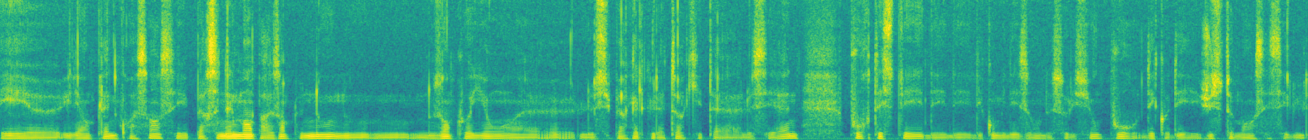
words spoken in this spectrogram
et euh, il est en pleine croissance. Et personnellement, par exemple, nous, nous, employons euh, le supercalculateur qui est à l'ECN pour tester des, combinaisons de solutions pour décoder justement ces cellules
